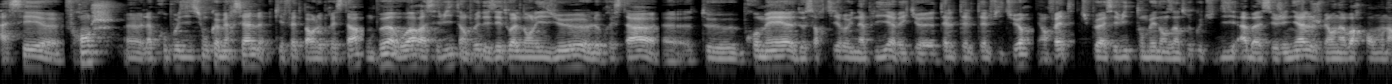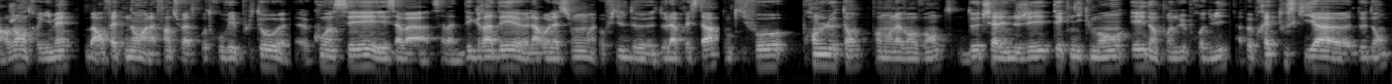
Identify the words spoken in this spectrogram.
assez euh, franche euh, la proposition commerciale qui est faite par le Presta. On peut avoir assez vite un peu des étoiles dans les yeux. Le Presta euh, te promet de sortir une appli avec telle telle telle feature et en fait tu peux assez vite tomber dans un truc où tu te dis ah bah c'est génial, je vais en avoir pour mon argent entre guillemets. Bah en fait non, à la fin tu vas te retrouver plutôt coincé et ça va ça va dégrader la relation au fil de, de la Presta. Donc il faut prendre le temps pendant l'avant vente de challenger techniquement et d'un point de vue produit à peu près tout ce qu'il y a dedans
